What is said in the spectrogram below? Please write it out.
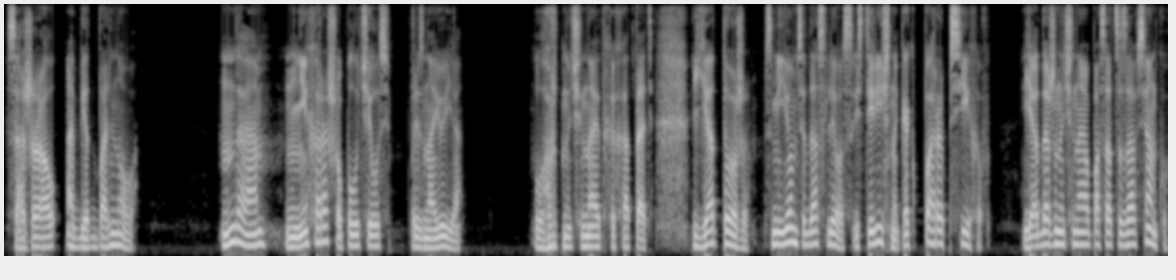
Сожрал обед больного. «Да, нехорошо получилось, признаю я». Лорд начинает хохотать. Я тоже. Смеемся до слез, истерично, как пара психов. Я даже начинаю опасаться за овсянку,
